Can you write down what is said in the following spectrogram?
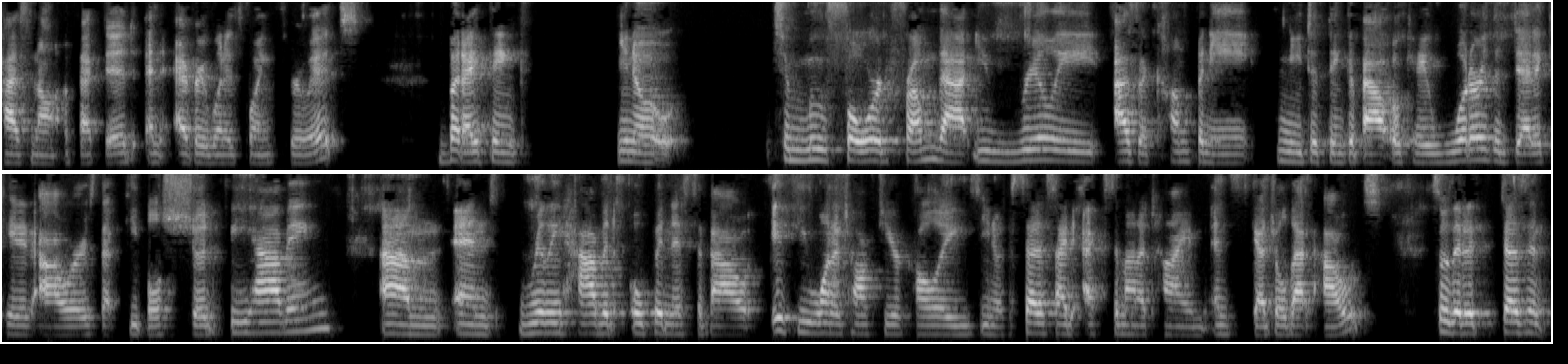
has not affected, and everyone is going through it. But I think, you know, to move forward from that, you really, as a company, need to think about okay, what are the dedicated hours that people should be having? Um, and really have an openness about if you want to talk to your colleagues, you know, set aside X amount of time and schedule that out so that it doesn't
